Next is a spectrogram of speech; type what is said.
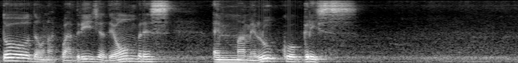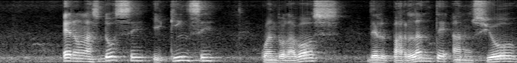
toda una cuadrilla de hombres en mameluco gris. Eran las doce y quince cuando la voz del parlante anunció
